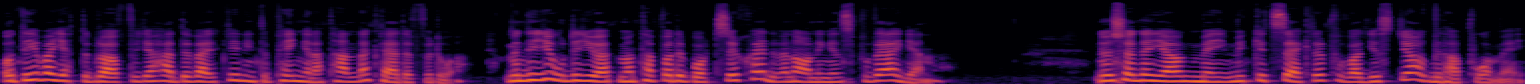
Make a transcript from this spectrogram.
Och det var jättebra för jag hade verkligen inte pengar att handla kläder för då. Men det gjorde ju att man tappade bort sig själv en aningens på vägen. Nu känner jag mig mycket säkrare på vad just jag vill ha på mig.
